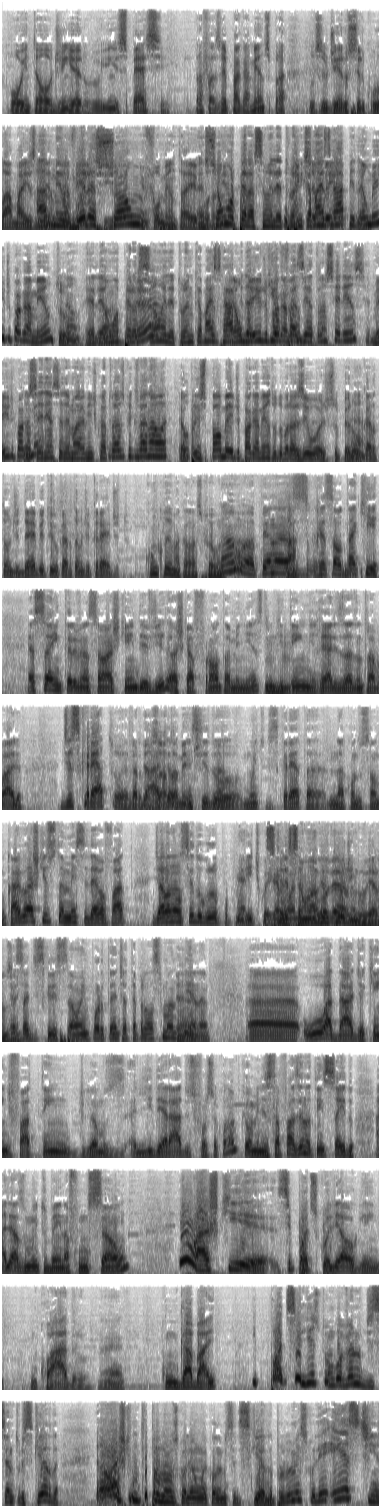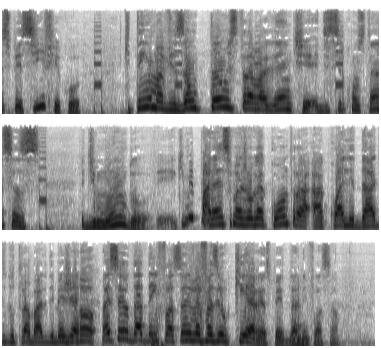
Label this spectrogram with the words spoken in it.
Ou então ao dinheiro em espécie? Para fazer pagamentos, para o seu dinheiro circular mais a lentamente meu ver, é só um, e fomentar a economia. É só uma operação eletrônica mais é um meio, rápida. É um meio de pagamento. Não, ele é uma operação é. eletrônica mais rápida é um meio de que pagamento. fazer a transferência. Meio de pagamento. Transferência demora 24 horas, o Pix vai na hora. É o principal meio de pagamento do Brasil hoje. Superou é. o cartão de débito e o cartão de crédito. Conclui, Macalós, por favor. Não, apenas tá. ressaltar que essa intervenção acho que é indevida, acho que afronta a ministra, uhum. que tem realizado um trabalho discreto, é verdade. Exatamente, ela tem sido é. muito discreta na condução do cargo. Eu acho que isso também se deve ao fato de ela não ser do grupo político. É, discrição é virtude em governos. Essa descrição é importante até para ela se manter, é. né? Uh, o Haddad é quem de fato tem, digamos, liderado o esforço econômico que o ministro está fazendo, tem saído, aliás, muito bem na função. Eu acho que se pode escolher alguém, um quadro, né, com gabarito, e pode ser lícito, um governo de centro-esquerda eu acho que não tem problema escolher um economista de esquerda. O problema é escolher este em específico, que tem uma visão tão extravagante de circunstâncias de mundo, que me parece vai jogar contra a qualidade do trabalho do IBGE. Oh. Vai sair o dado da inflação e vai fazer o que a respeito do dado é. da inflação?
